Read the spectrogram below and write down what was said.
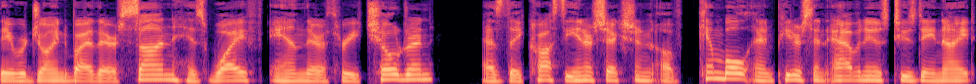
They were joined by their son, his wife, and their three children. As they crossed the intersection of Kimball and Peterson Avenues Tuesday night,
